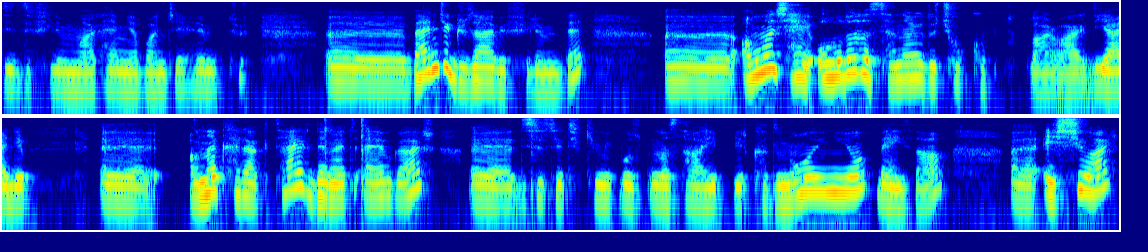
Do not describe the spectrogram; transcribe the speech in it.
dizi film var. Hem yabancı hem Türk. bence güzel bir filmdi. ama şey orada da senaryoda çok kopukluklar vardı. Yani ana karakter Demet Evgar e, disosiyatif kimlik bozukluğuna sahip bir kadını oynuyor Beyza e, eşi var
